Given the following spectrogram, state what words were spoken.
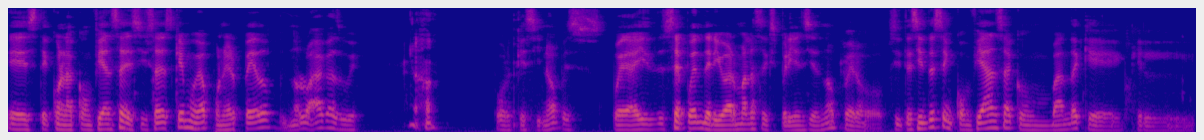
este, con la confianza de decir, ¿sabes qué? Me voy a poner pedo, pues no lo hagas, güey. Ajá. Porque si no, pues, pues ahí se pueden derivar malas experiencias, ¿no? Pero si te sientes en confianza con banda que, que,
